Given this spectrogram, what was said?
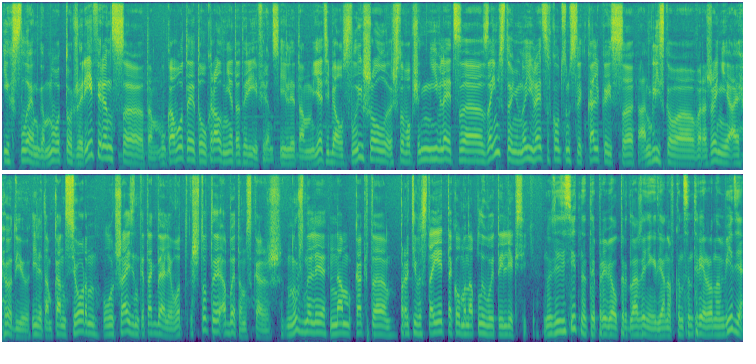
их сленгом. Ну, вот тот же референс, э, там, у кого-то это украл, нет, это референс. Или там, я тебя услышал, что, в общем, не является заимствованием, но является в каком-то смысле калькой с английского выражения I heard you. Или там concern, улучшайзинг и так далее. Вот что ты об этом скажешь? Нужно ли нам как-то противостоять противостоять такому наплыву этой лексики. Ну, здесь действительно ты привел предложение, где оно в концентрированном виде.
